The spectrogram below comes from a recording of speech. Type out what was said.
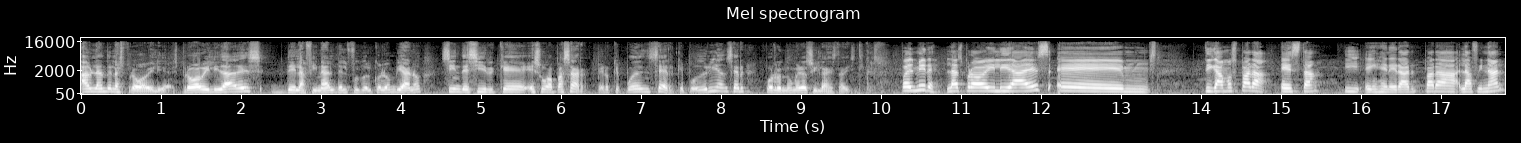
hablando de las probabilidades. Probabilidades de la final del fútbol colombiano, sin decir que eso va a pasar, pero que pueden ser, que podrían ser por los números y las estadísticas. Pues mire, las probabilidades, eh, digamos, para esta y en general para la final,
